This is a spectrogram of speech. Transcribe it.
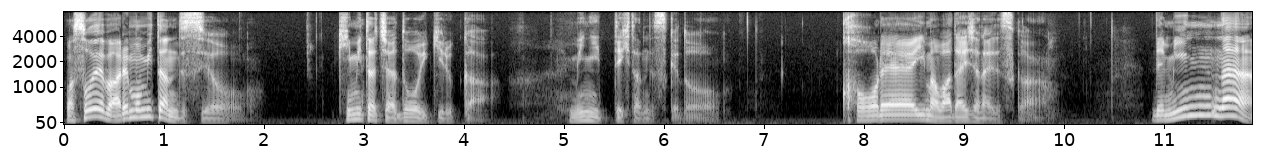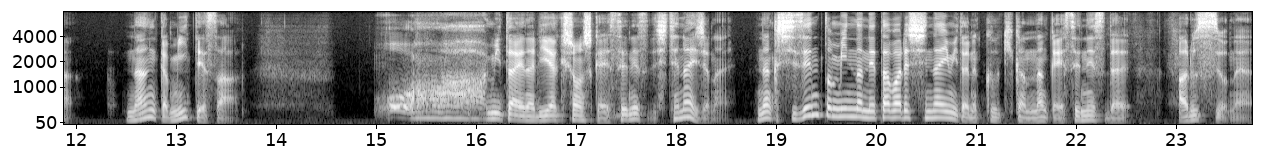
まあそういえばあれも見たんですよ。君たちはどう生きるか見に行ってきたんですけどこれ今話題じゃないですか。でみんななんか見てさおーみたいなリアクションしか SNS でしてないじゃない。なんか自然とみんなネタバレしないみたいな空気感なんか SNS であるっすよね。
